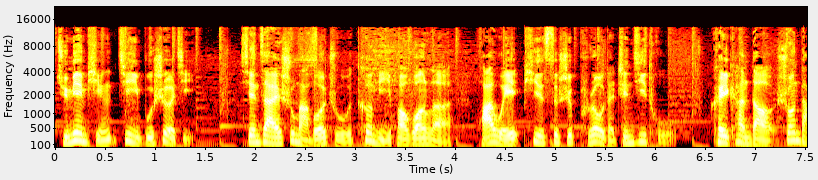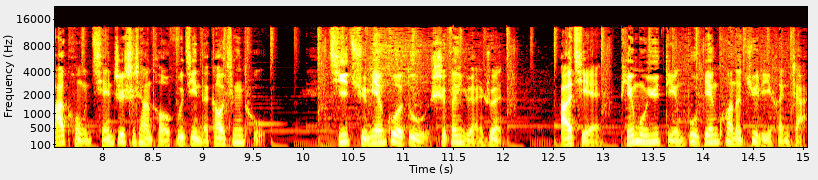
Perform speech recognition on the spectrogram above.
曲面屏进一步设计。现在数码博主特米曝光了华为 P 四十 Pro 的真机图，可以看到双打孔前置摄像头附近的高清图，其曲面过渡十分圆润，而且屏幕与顶部边框的距离很窄。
